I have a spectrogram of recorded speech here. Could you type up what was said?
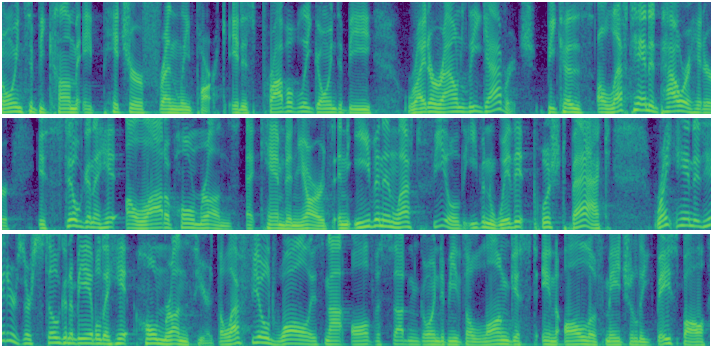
going to become a pitcher friendly park. It is probably going to be right around league average because a left handed power hitter is still going to hit a lot of home runs at Camden Yards. And even in left field, even with it pushed back, right handed hitters are still going to be able to hit home runs here. The left field wall is not all of a sudden going to be the longest in all of Major League Baseball.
